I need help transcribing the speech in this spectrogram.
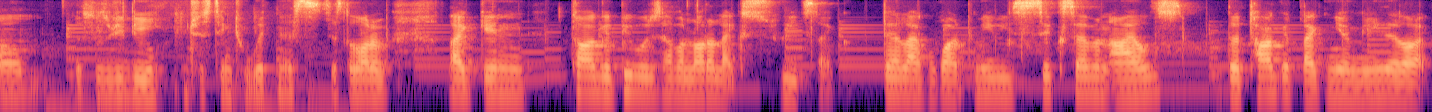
um, this was really interesting to witness. Just a lot of like in Target, people just have a lot of like sweets. Like they're like what, maybe six, seven aisles. The Target like near me, they're like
